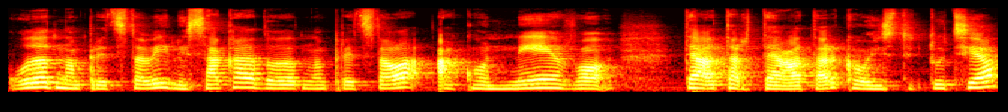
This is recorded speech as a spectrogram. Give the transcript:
одат на представи или сакаат да одат на представа, ако не е во театар, театар, као институција,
